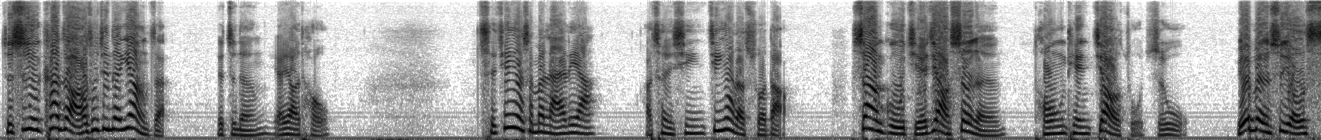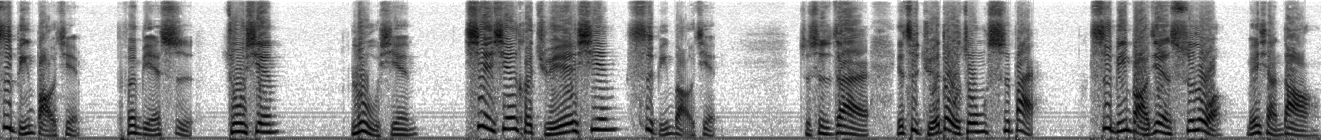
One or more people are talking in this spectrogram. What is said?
只是看着敖寸心的样子，也只能摇摇头。此剑有什么来历啊？敖寸心惊讶地说道：“上古截教圣人通天教主之物，原本是有四柄宝剑。”分别是诛仙、戮仙、现仙和绝仙四柄宝剑，只是在一次决斗中失败，四柄宝剑失落，没想到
